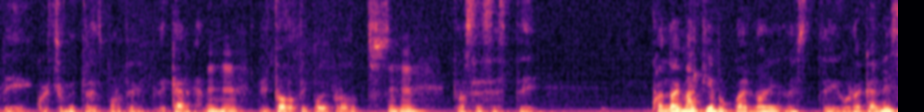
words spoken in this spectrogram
de cuestión de transporte de, de carga, ¿no? De todo tipo de productos. Entonces, este, cuando hay mal tiempo, cuando hay este, huracanes,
